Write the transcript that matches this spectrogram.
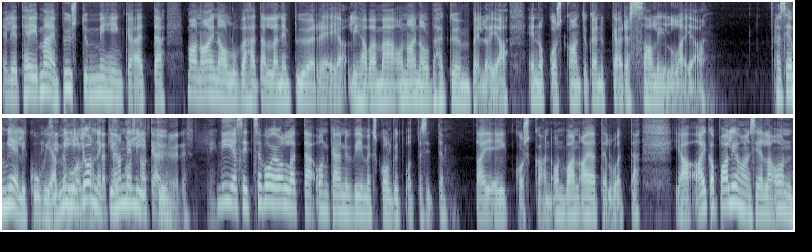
Eli että hei, mä en pysty mihinkään, että mä oon aina ollut vähän tällainen pyöreä ja lihava. Mä oon aina ollut vähän kömpelö ja en ole koskaan tykännyt käydä salilla ja siellä mielikuvia, Niin mihin jonnekinhan ne liittyy. edes. Niin. Niin ja sitten se voi olla, että on käynyt viimeksi 30 vuotta sitten. Tai ei koskaan, on vaan ajatellut, että... Ja aika paljonhan siellä on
